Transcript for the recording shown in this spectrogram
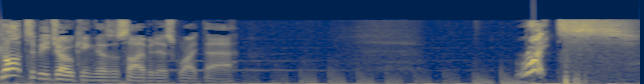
got to be joking there's a Cyberdisc right there. Right!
